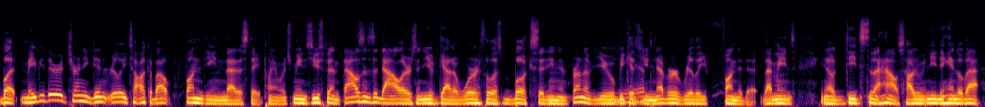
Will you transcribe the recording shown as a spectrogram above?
But maybe their attorney didn't really talk about funding that estate plan, which means you spend thousands of dollars and you've got a worthless book sitting in front of you because you never really funded it. That mm. means, you know, deeds to the house. How do we need to handle that?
